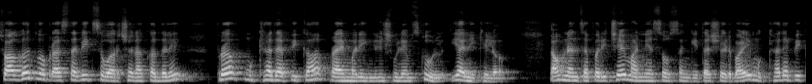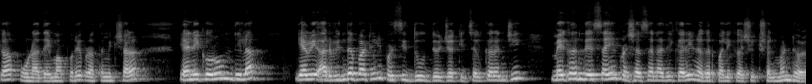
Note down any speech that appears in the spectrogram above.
स्वागत व प्रास्ताविक सौ अर्चना कदले प्र मुख्याध्यापिका प्रायमरी इंग्लिश मीडियम स्कूल यांनी केलं. पाहुण्यांचा परिचय मान्य सौ संगीता शेडबाळे मुख्याध्यापिका पुणा देमापुरे प्राथमिक शाळा यांनी करून दिला. यावेळी अरविंद पाटील प्रसिद्ध उद्योजक इचलकरंजी मेघन देसाई प्रशासन अधिकारी नगरपालिका शिक्षण मंडळ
